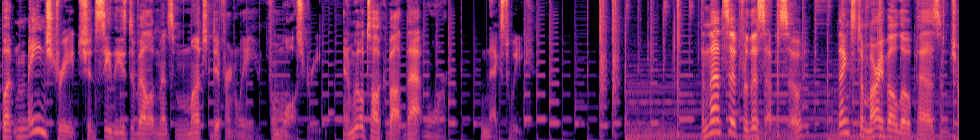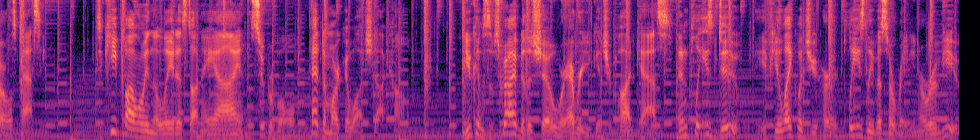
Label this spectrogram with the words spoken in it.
But Main Street should see these developments much differently from Wall Street, and we'll talk about that more next week. And that's it for this episode. Thanks to Maribel Lopez and Charles Passy. To keep following the latest on AI and the Super Bowl, head to MarketWatch.com. You can subscribe to the show wherever you get your podcasts, and please do. If you like what you heard, please leave us a rating or review.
